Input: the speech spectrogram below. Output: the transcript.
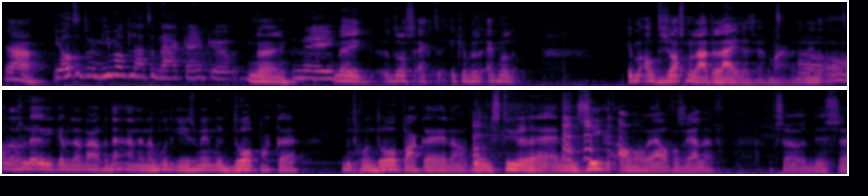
Ja, Je had het door niemand laten nakijken. nee. Nee. Nee, het was echt. Ik heb het echt in mijn enthousiasme laten leiden, zeg maar. ik Oh, denk, wat oh, dat is leuk, ik heb dat nou gedaan. En dan moet ik er iets mee moet ik doorpakken. Ik moet gewoon doorpakken en dan gewoon sturen. En dan zie ik het allemaal wel vanzelf. Of zo. Dus, eh,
